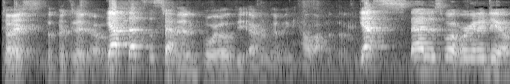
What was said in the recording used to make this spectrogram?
Dice the potatoes. Yep, that's the step. And then boil the ever living hell out of them. Yes, that is what we're gonna do.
